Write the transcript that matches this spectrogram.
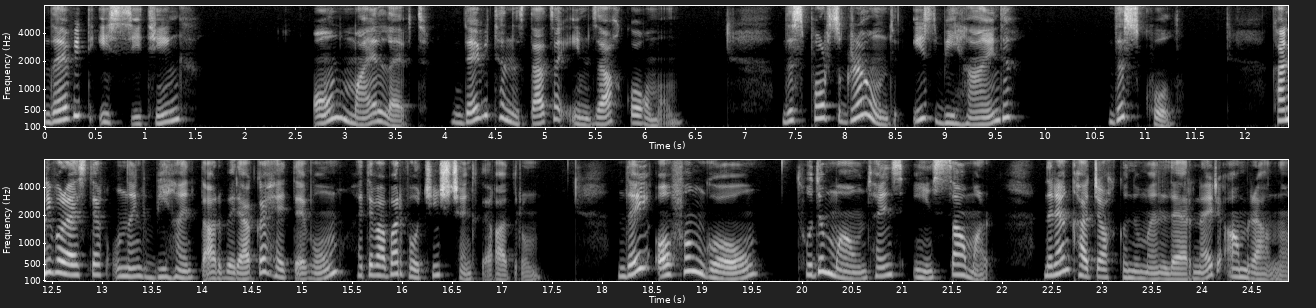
David is sitting on my left։ David-ը նստած է իմ ձախ կողմում։ The sports ground is behind the school։ Քանի որ այստեղ ունենք behind տարբերակը հետևում, հետևաբար ոչինչ չենք տեղադրում։ They often go to the mountains in summer։ Նրանք հաճախ գնում են լեռներ ամռանը։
